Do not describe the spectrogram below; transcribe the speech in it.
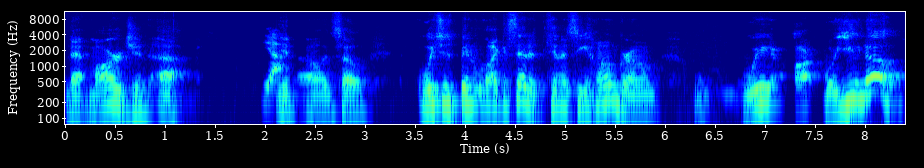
that margin up. yeah. you know and so which has been like i said at tennessee homegrown we are well you know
